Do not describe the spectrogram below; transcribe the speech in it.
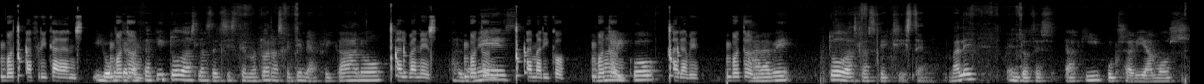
Bot. Afrikaans. Y luego botón. aparece aquí todas las del sistema, todas las que tiene africano. Albanés. Albanés. Botón. Amarico. Botón. Árabe. Botón. Árabe todas las que existen, ¿vale? Entonces aquí pulsaríamos,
